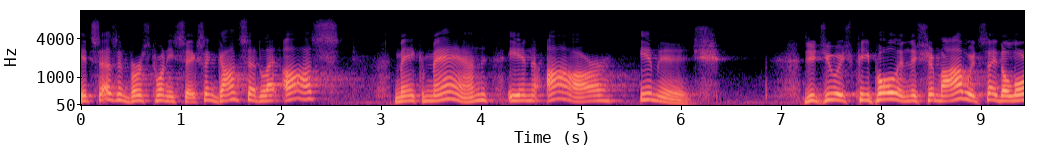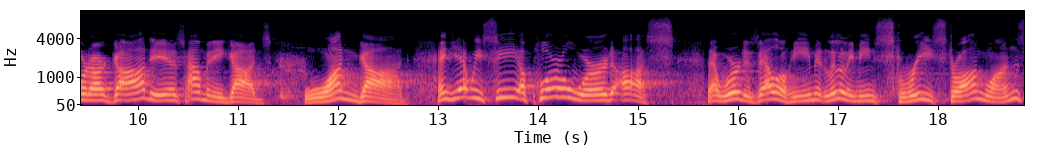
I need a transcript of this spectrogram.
It says in verse 26, and God said, "Let us make man in our image." The Jewish people in the Shema would say the Lord our God is how many gods? One God. And yet we see a plural word, us. That word is Elohim. It literally means three strong ones.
